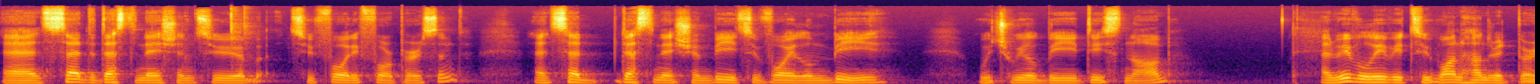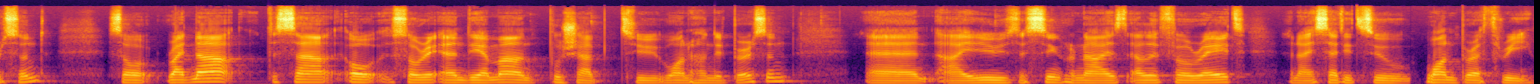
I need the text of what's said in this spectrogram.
and set the destination to, to 44% and set destination B to volume B which will be this knob. And we will leave it to 100% so right now the sound oh sorry and the amount push up to 100% and I use a synchronized LFO rate and I set it to 1 per 3.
